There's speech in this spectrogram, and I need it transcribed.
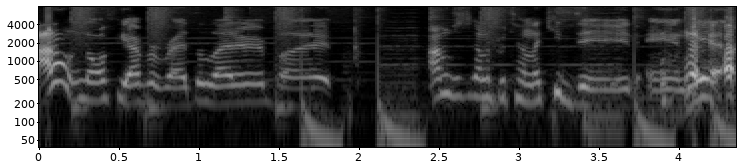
I don't know if he ever read the letter, but I'm just gonna pretend like he did and yeah.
